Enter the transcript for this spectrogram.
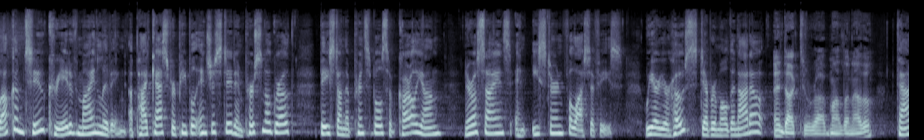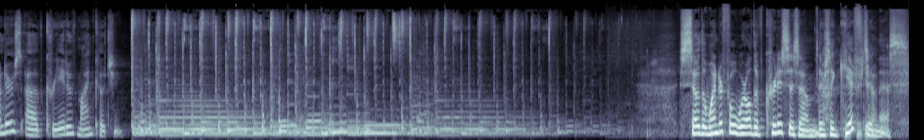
Welcome to Creative Mind Living, a podcast for people interested in personal growth based on the principles of Carl Jung, neuroscience, and Eastern philosophies. We are your hosts, Deborah Maldonado, and Dr. Rob Maldonado, founders of Creative Mind Coaching. So, the wonderful world of criticism, there's a gift yeah. in this.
